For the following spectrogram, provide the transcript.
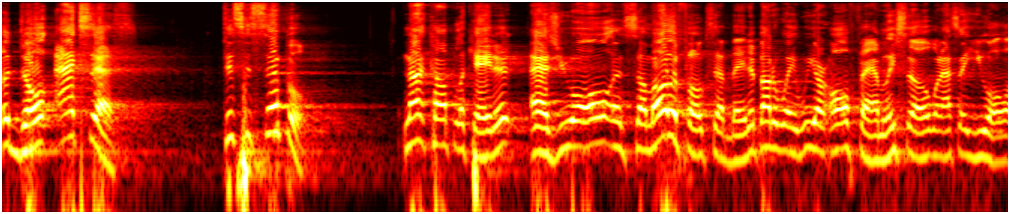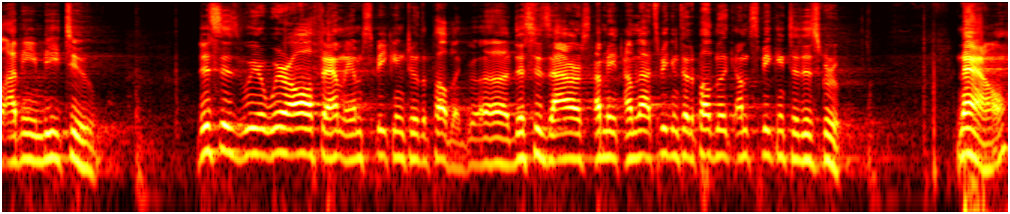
adult access. This is simple, not complicated, as you all and some other folks have made it. By the way, we are all family, so when I say you all, I mean me too. This is, we're, we're all family. I'm speaking to the public. Uh, this is ours. I mean, I'm not speaking to the public, I'm speaking to this group. Now,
